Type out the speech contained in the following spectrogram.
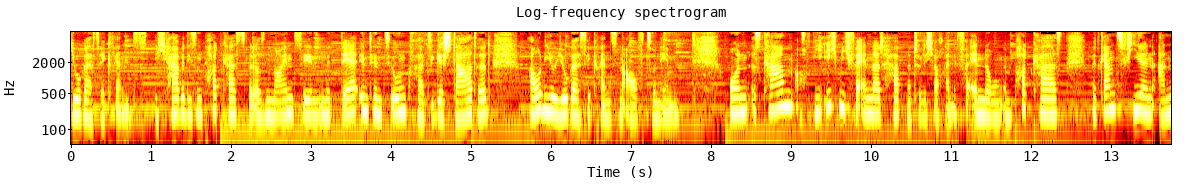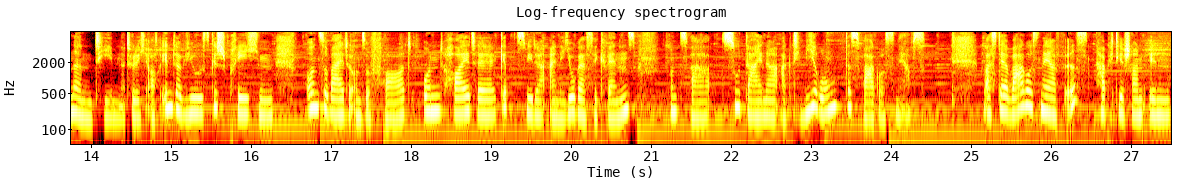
Yoga-Sequenz. Ich habe diesen Podcast 2019 mit der Intention quasi gestartet, Audio-Yoga-Sequenzen aufzunehmen. Und es kam, auch wie ich mich verändert habe, natürlich auch eine Veränderung im Podcast mit ganz vielen anderen Themen. Natürlich auch Interviews, Gesprächen und so weiter und so fort. Und heute gibt es wieder eine Yoga-Sequenz und zwar zu deiner Aktivierung des Vagusnervs. Was der Vagusnerv ist, habe ich dir schon in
